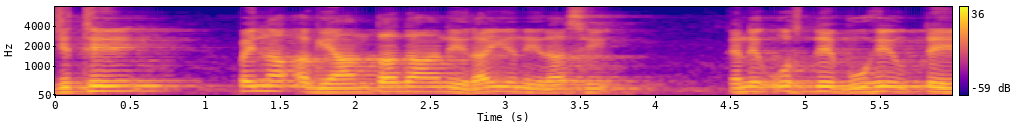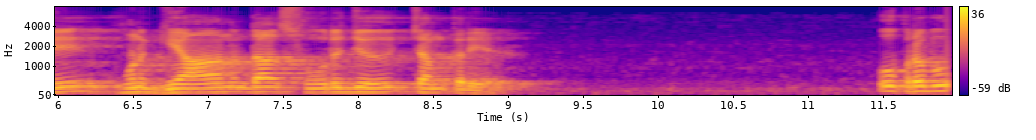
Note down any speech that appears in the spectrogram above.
ਜਿੱਥੇ ਪਹਿਲਾਂ ਅਗਿਆਨਤਾ ਦਾ ਹਨੇਰਾ ਹੀ ਹਨੇਰਾ ਸੀ, ਕਹਿੰਦੇ ਉਸ ਦੇ ਬੂਹੇ ਉੱਤੇ ਹੁਣ ਗਿਆਨ ਦਾ ਸੂਰਜ ਚਮਕ ਰਿਹਾ ਉਹ ਪ੍ਰਭੂ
